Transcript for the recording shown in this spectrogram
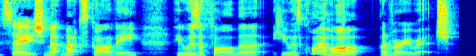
So she met Max Garvey, who was a farmer. He was quite hot and very rich.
